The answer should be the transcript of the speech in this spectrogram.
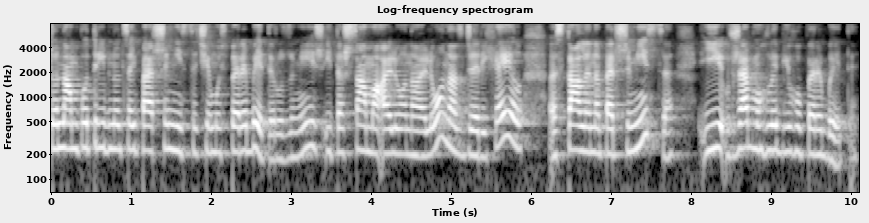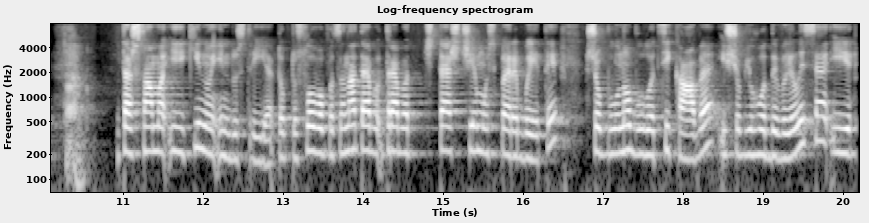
то нам потрібно це перше місце чимось перебити, розумієш? І та ж сама Альона Альона з Джері Хейл е, стали на перше місце і вже б могли б його перебити. Так. Та ж сама і кіноіндустрія. Тобто слово пацана треба, теж чимось перебити, щоб воно було цікаве і щоб його дивилися. І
